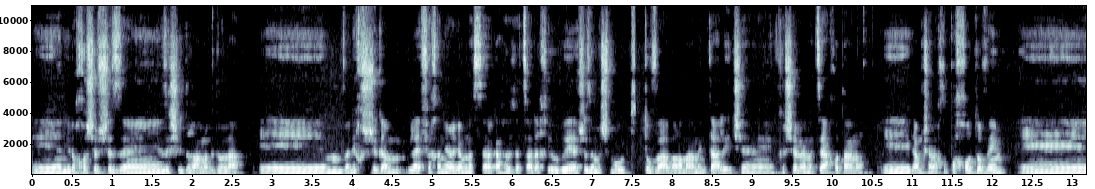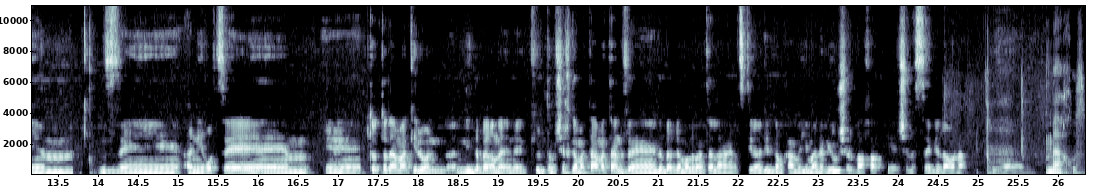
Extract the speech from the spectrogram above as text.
אה, אני לא חושב שזה איזושהי דרמה גדולה אה, ואני חושב שגם להפך אני רגע מנסה לקחת את הצד החיובי יש איזה משמעות טובה ברמה המנטלית שקשה לנצח אותנו גם כשאנחנו פחות טובים ואני רוצה, אה, אתה יודע מה, כאילו, אני אדבר, כאילו, תמשיך גם אתה מתן ונדבר גם עוד מעט על, רציתי להגיד גם כמה מילים על הניהול של בכר, אה, של הסגל העונה. מאה אחוז.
